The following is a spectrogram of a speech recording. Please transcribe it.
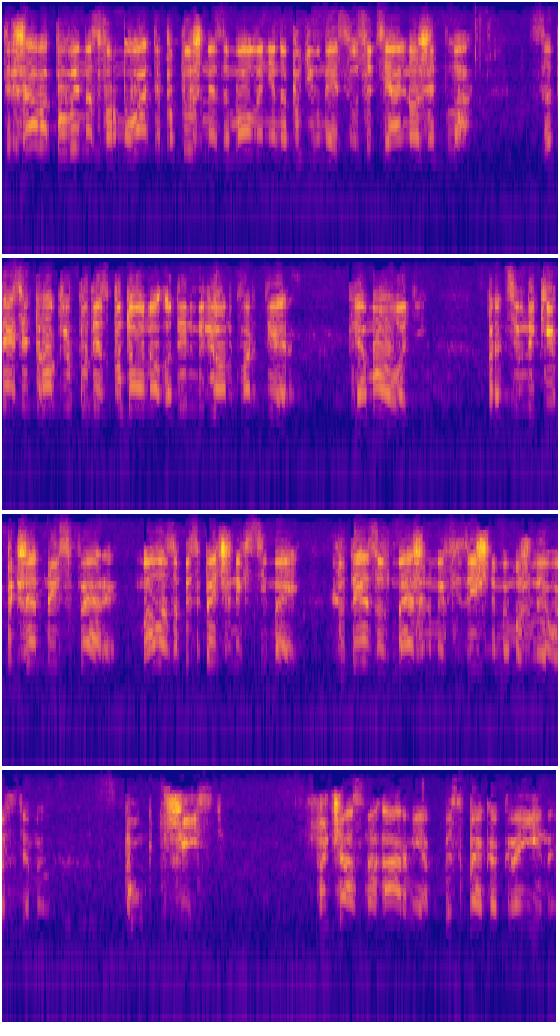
Держава повинна сформувати потужне замовлення на будівництво соціального житла. За 10 років буде збудовано 1 мільйон квартир для молоді, працівників бюджетної сфери, малозабезпечених сімей, людей з обмеженими фізичними можливостями. Пункт 6. Сучасна армія, безпека країни.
